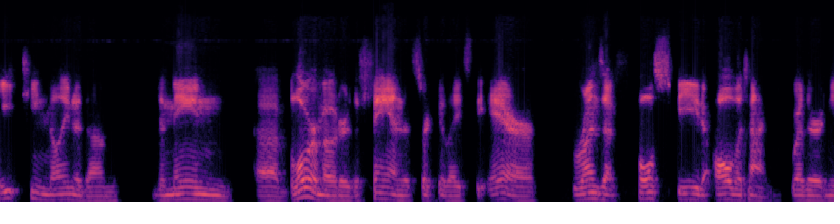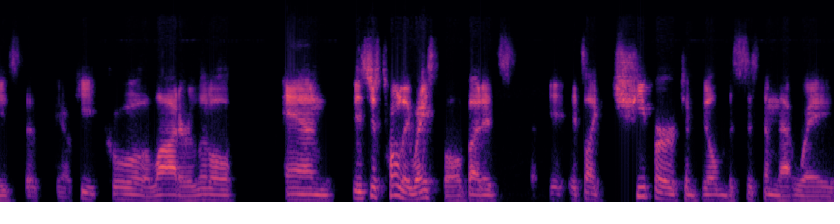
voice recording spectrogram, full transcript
18 million of them, the main uh, blower motor, the fan that circulates the air, runs at full speed all the time, whether it needs to you know heat, cool a lot or a little, and it's just totally wasteful. But it's it's like cheaper to build the system that way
